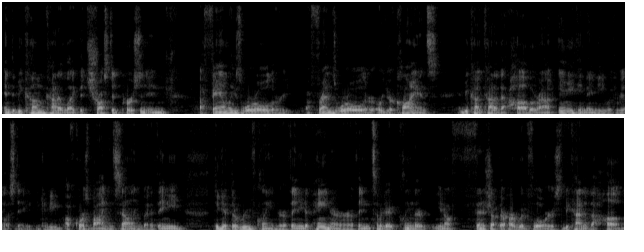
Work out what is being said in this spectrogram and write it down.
and to become kind of like the trusted person in a family's world or a friend's world or, or your clients and become kind of that hub around anything they need with real estate. It could be, of course, buying and selling, but if they need to get their roof cleaned or if they need a painter or if they need somebody to clean their, you know, finish up their hardwood floors to be kind of the hub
